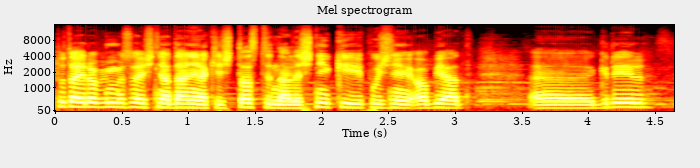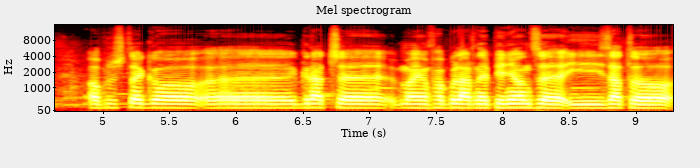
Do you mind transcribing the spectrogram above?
tutaj robimy sobie śniadanie, jakieś tosty, naleśniki, później obiad, e, grill. Oprócz tego e, gracze mają fabularne pieniądze i za to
